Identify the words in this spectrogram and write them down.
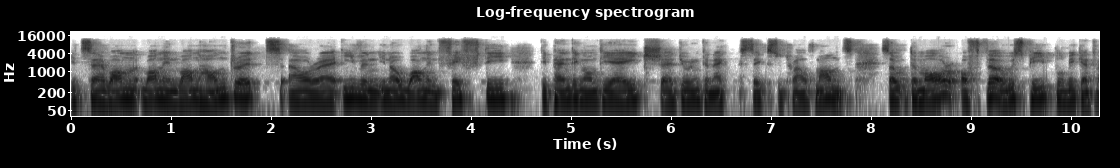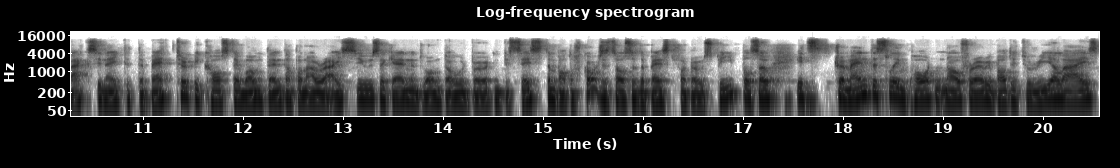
It's uh, one, one in 100 or uh, even, you know, one in 50, depending on the age uh, during the next six to 12 months. So the more of those people we get vaccinated, the better because they won't end up on our ICUs again and won't overburden the system. But of course, it's also the best best for those people. So it's tremendously important now for everybody to realize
